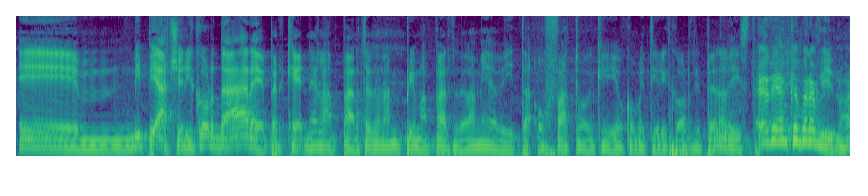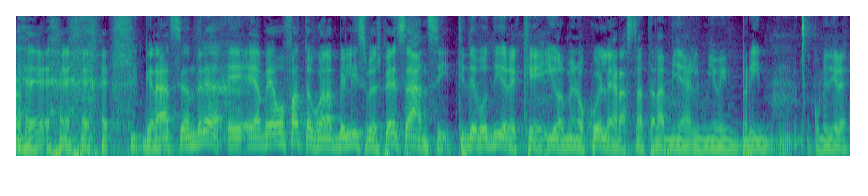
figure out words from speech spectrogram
E mh, mm, mi piace ricordare perché nella parte della prima parte della mia vita ho fatto anche io come ti ricordi penalista. Eri anche bravino eh? grazie Andrea. E, e abbiamo fatto quella bellissima esperienza. Anzi ti devo dire che io almeno quella era stata la mia il mio imprint, come dire,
